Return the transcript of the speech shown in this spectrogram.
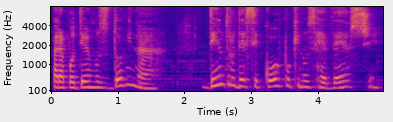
para podermos dominar, dentro desse corpo que nos reveste,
